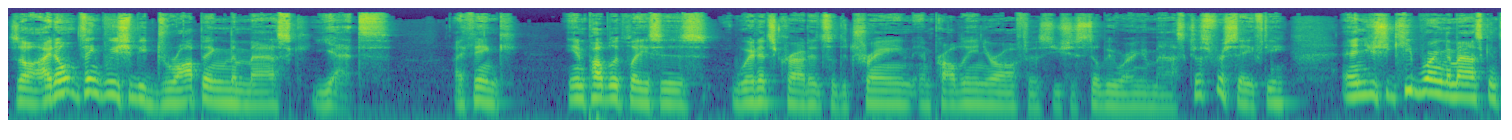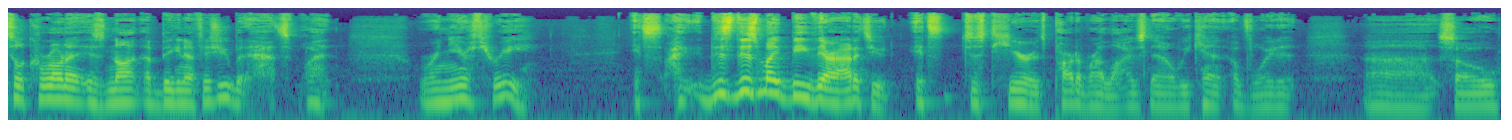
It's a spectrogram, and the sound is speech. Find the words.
So I don't think we should be dropping the mask yet. I think in public places when it's crowded, so the train and probably in your office, you should still be wearing a mask just for safety. And you should keep wearing the mask until corona is not a big enough issue. But that's what we're in year three it's I, this this might be their attitude. It's just here. It's part of our lives now. We can't avoid it. Uh, so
